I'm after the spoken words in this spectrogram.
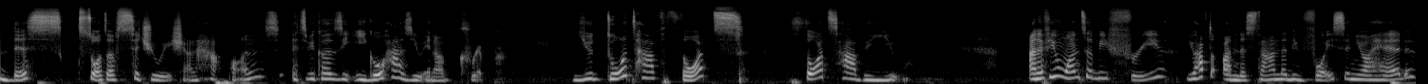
this sort of situation happens it's because the ego has you in a grip you don't have thoughts thoughts have you and if you want to be free you have to understand that the voice in your head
